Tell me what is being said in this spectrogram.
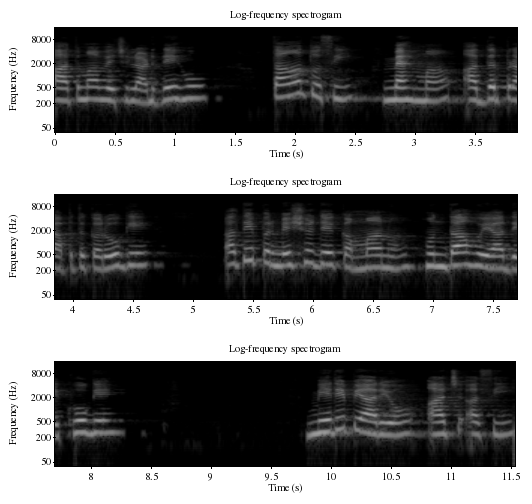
ਆਤਮਾ ਵਿੱਚ ਲੜਦੇ ਹੋ, ਤਾਂ ਤੁਸੀਂ ਮਹਿਮਾ ਆਦਰ ਪ੍ਰਾਪਤ ਕਰੋਗੇ। ਅਤੇ ਪਰਮੇਸ਼ਰ ਦੇ ਕੰਮਾਂ ਨੂੰ ਹੁੰਦਾ ਹੋਇਆ ਦੇਖੋਗੇ। ਮੇਰੇ ਪਿਆਰਿਓ, ਅੱਜ ਅਸੀਂ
